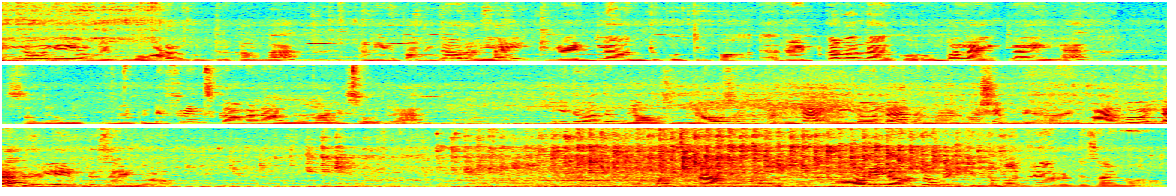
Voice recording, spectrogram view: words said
எல்லோலேயே உங்களுக்கு பார்டர் கொடுத்துருக்காங்க. அண்ட் இது பார்த்திங்கன்னா ஒரு லைட் ரெட்டில் வந்துட்டு கொடுத்துருப்பாங்க. ரெட் கலரில் இருக்கும். ரொம்ப லைட்லாம் இல்லை. ஸோ அது உங்களுக்கு டிஃப்ரென்ஸ்க்காக நான் அந்த மாதிரி சொல்கிறேன் இது வந்து ப்ளவுஸ் ப்ளவுஸ் வந்து பார்த்திங்கன்னா எல்லோவில் அந்த மேங்கோ ஷேப் மேங்கோ இல்லை ரிலீஃப் டிசைன் வரும். இதுவும் பார்த்தீங்கன்னா அழகாக இருக்கும். பாடியில் வந்து உங்களுக்கு இந்த மாதிரி ஒரு டிசைன் வரும்.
